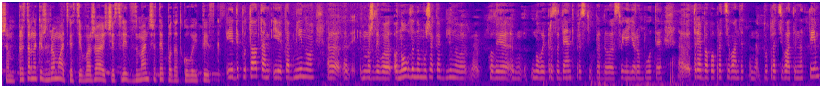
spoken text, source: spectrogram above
дешевшим. Представники ж громадськості вважають, що слід зменшити податковий тиск. і депутатам, і Кабміну, е, е, можливо, оновленому вже Кабміну, е, коли новий президент приступить до своєї роботи, треба попрацювати, попрацювати над тим,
